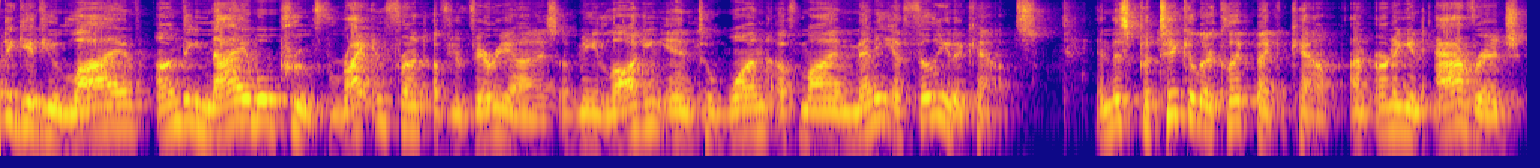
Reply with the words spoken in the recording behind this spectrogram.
Going to give you live, undeniable proof right in front of your very eyes of me logging into one of my many affiliate accounts. In this particular ClickBank account, I'm earning an average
